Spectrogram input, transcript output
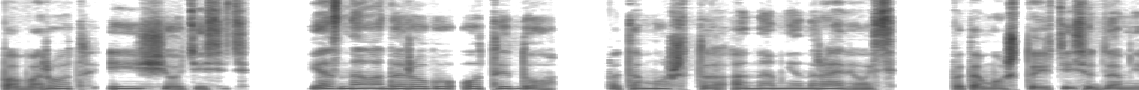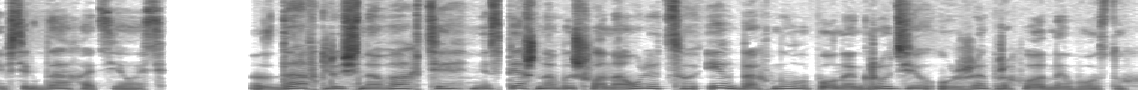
поворот и еще 10. Я знала дорогу от и до, потому что она мне нравилась, потому что идти сюда мне всегда хотелось. Сдав ключ на вахте, неспешно вышла на улицу и вдохнула полной грудью уже прохладный воздух.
